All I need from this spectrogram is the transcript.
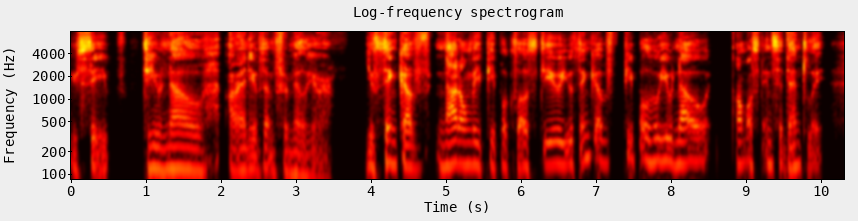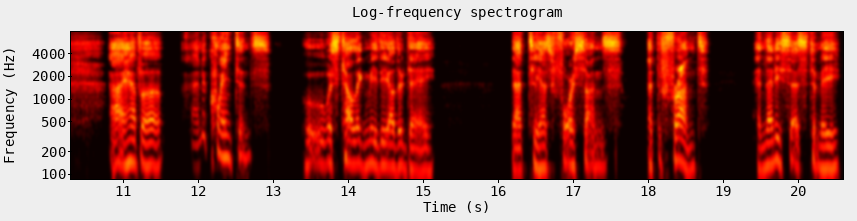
You see, do you know, are any of them familiar? You think of not only people close to you, you think of people who you know almost incidentally. I have a an acquaintance who was telling me the other day that he has four sons at the front. And then he says to me,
